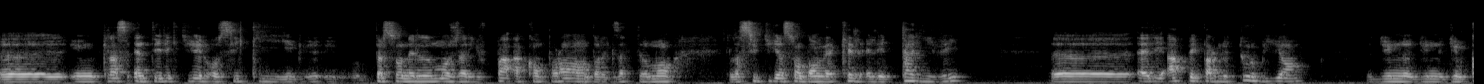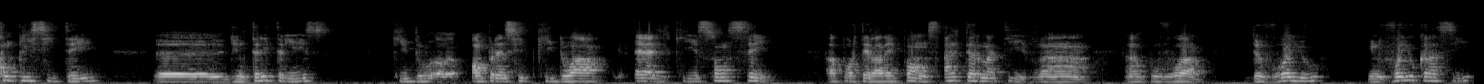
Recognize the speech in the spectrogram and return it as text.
euh, une classe intellectuelle aussi qui, personnellement, j'arrive pas à comprendre exactement la situation dans laquelle elle est arrivée. Euh, elle est happée par le tourbillon d'une complicité, euh, d'une traîtrise qui en principe, qui doit, elle, qui est censée apporter la réponse alternative à un pouvoir de voyous, une voyoucratie,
